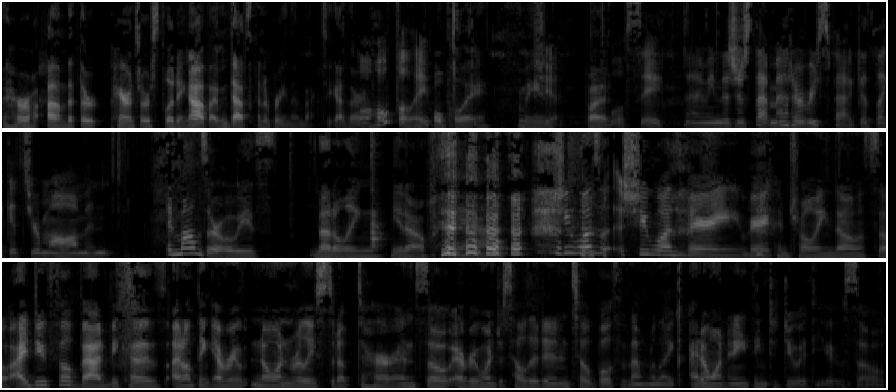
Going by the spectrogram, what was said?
her um, that their parents are splitting up, I mean, that's going to bring them back together. Well, hopefully. Hopefully, I mean, Shit. but We'll see. I mean, it's just that matter of respect. It's like it's your mom, and and moms are always meddling, you know. Yeah. she was she was very very controlling though. So I do feel bad because I don't think every no one really stood up to her, and so everyone just held it in until both of them were like, "I don't want anything to do with you." So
